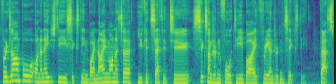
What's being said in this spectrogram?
For example, on an HD 16 by 9 monitor, you could set it to 640 by 360. That's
